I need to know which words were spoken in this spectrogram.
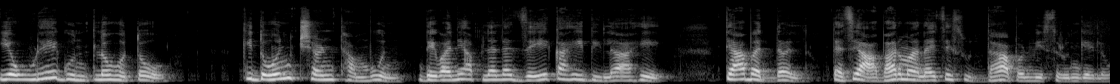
एवढे गुंतलो होतो की दोन क्षण थांबून देवाने आपल्याला जे काही दिलं आहे त्याबद्दल त्याचे आभार मानायचे सुद्धा आपण विसरून गेलो.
